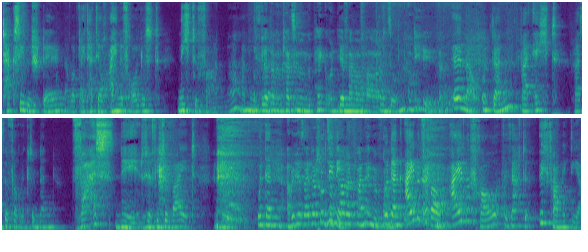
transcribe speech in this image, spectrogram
Taxi bestellen, aber vielleicht hat ja auch eine Frau Lust, nicht zu fahren. Ne? Hatten die dann mit dem Taxi mit dem Gepäck und ihr genau. fahrt Fahrrad. Und so. Gute Idee. Ja. Genau. Und dann war echt, war so verrückt. Und dann, was? Nee, das ist ja viel zu weit. Nee. Und dann, Aber ihr seid da schon nee, zum nee. Fahrradfahren hingefahren. Und dann eine Frau, eine Frau sagte, ich fahre mit dir.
